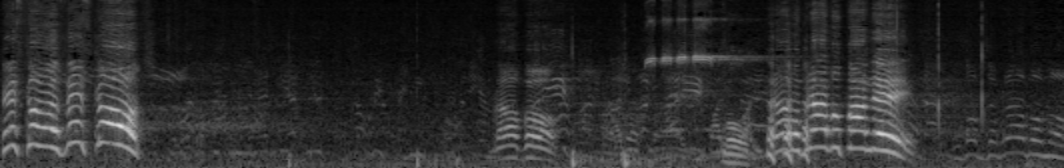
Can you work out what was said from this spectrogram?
Fiskus! Fiskus! Brawo, brawo pany! Dobrze, brawo no!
